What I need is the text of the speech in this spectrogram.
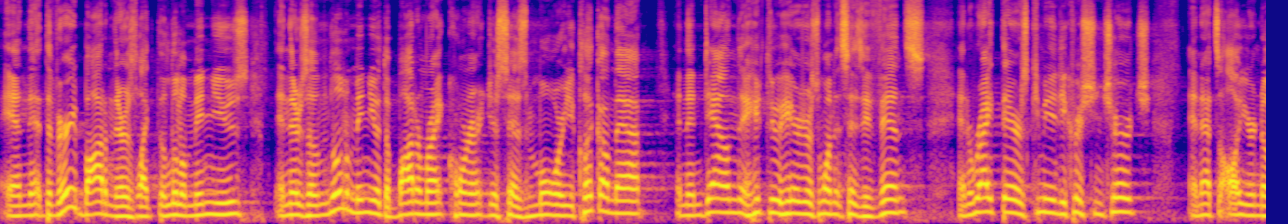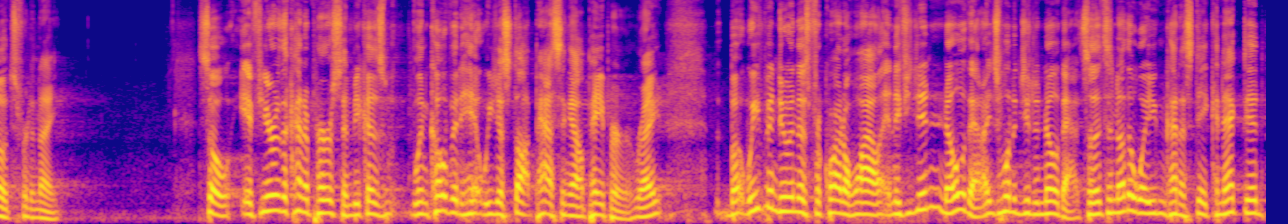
And at the very bottom, there's like the little menus, and there's a little menu at the bottom right corner. It just says more. You click on that, and then down the, through here, there's one that says events, and right there is Community Christian Church, and that's all your notes for tonight. So if you're the kind of person, because when COVID hit, we just stopped passing out paper, right? But we've been doing this for quite a while. And if you didn't know that, I just wanted you to know that. So that's another way you can kind of stay connected.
